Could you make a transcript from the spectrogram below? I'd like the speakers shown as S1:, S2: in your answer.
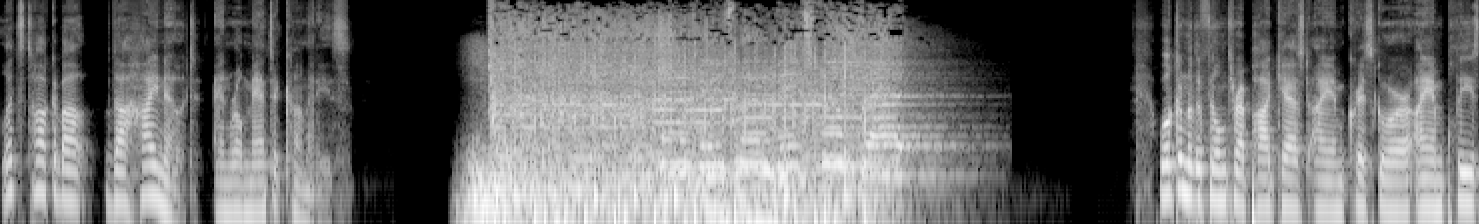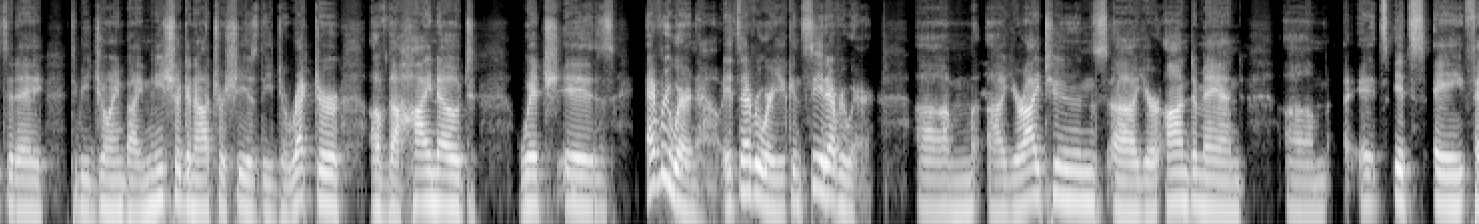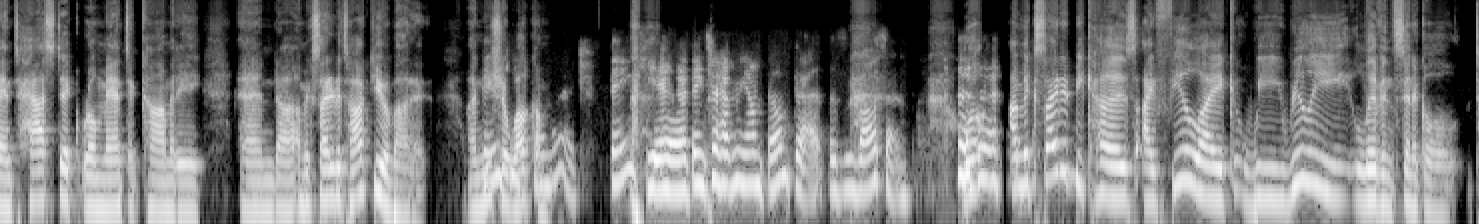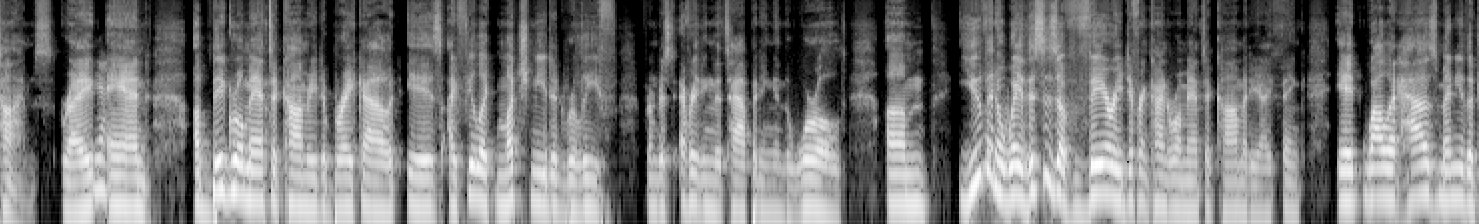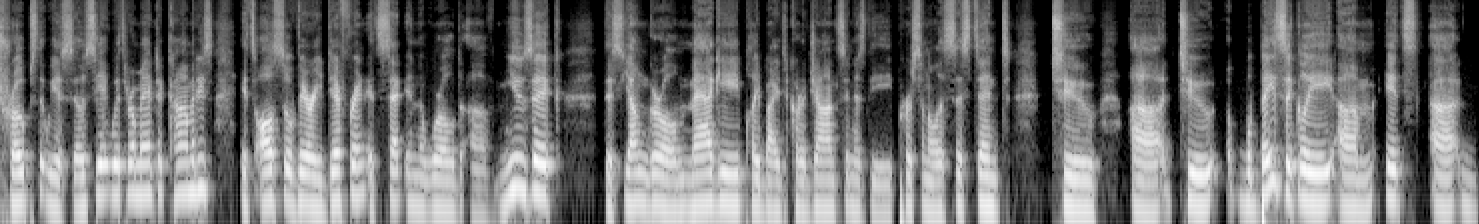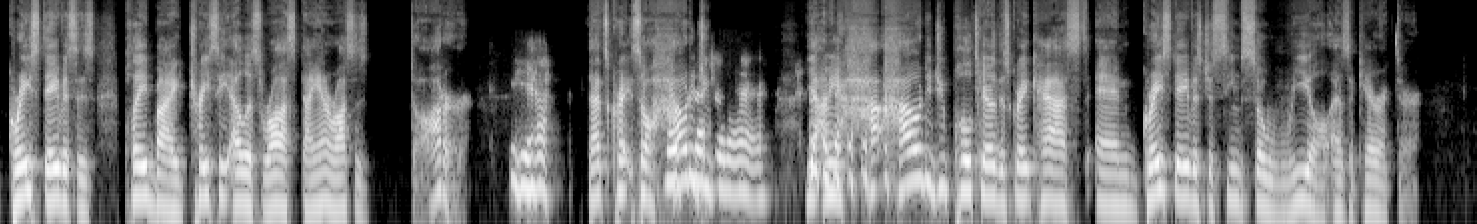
S1: let's talk about the high note and romantic comedies. Welcome to the Film Threat Podcast. I am Chris Gore. I am pleased today to be joined by Nisha Ganatra. She is the director of The High Note, which is everywhere now. It's everywhere. You can see it everywhere. Um, uh, your iTunes, uh, your on demand. Um, it's it's a fantastic romantic comedy, and uh, I'm excited to talk to you about it. Anisha, welcome.
S2: So much. Thank you. Thanks for having me on Film Threat. This is awesome.
S1: well, I'm excited because I feel like we really live in cynical times, right? Yeah. And a big romantic comedy to break out is, I feel like, much needed relief from just everything that's happening in the world. Um, you've in a way this is a very different kind of romantic comedy i think. It while it has many of the tropes that we associate with romantic comedies it's also very different. It's set in the world of music. This young girl maggie played by dakota johnson is the personal assistant to uh to well basically um it's uh grace davis is played by tracee ellis ross diana ross's daughter.
S2: Yeah
S1: that's crazy so how no did you there yeah, I mean, how, how did you pull together this great cast? And Grace Davis just seems so real as a character.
